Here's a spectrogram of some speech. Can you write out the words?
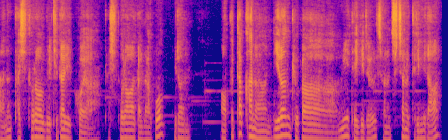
나는 다시 돌아오길 기다릴 거야. 다시 돌아와 달라고 이런 어, 부탁하는 이런 교감이 되기를 저는 추천을 드립니다.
